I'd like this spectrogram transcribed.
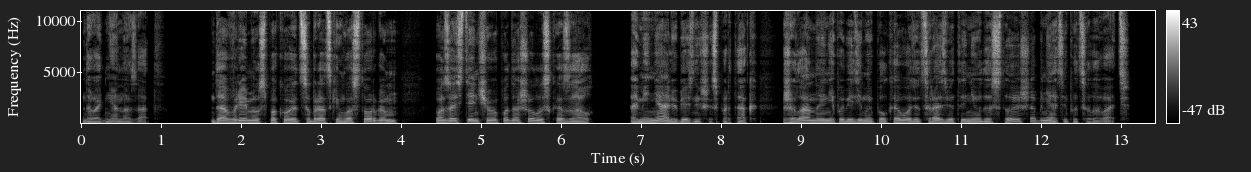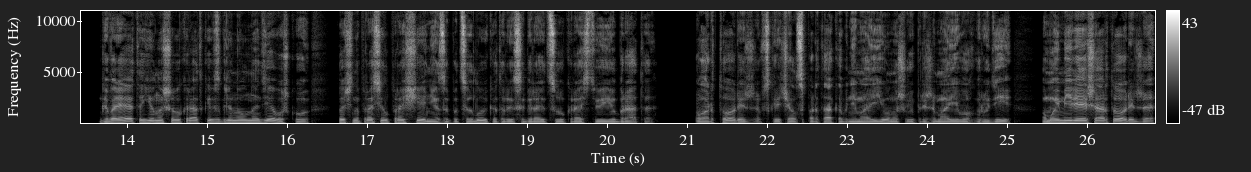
два дня назад. Дав время успокоиться братским восторгом, он застенчиво подошел и сказал, «А меня, любезнейший Спартак, желанный непобедимый полководец, разве ты не удостоишь обнять и поцеловать?» Говоря это, юноша украдкой взглянул на девушку — Точно просил прощения за поцелуй, который собирается украсть у ее брата. «У Арториджа!» — вскричал Спартак, обнимая юношу и прижимая его к груди. «О, мой милейший Арториджа!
